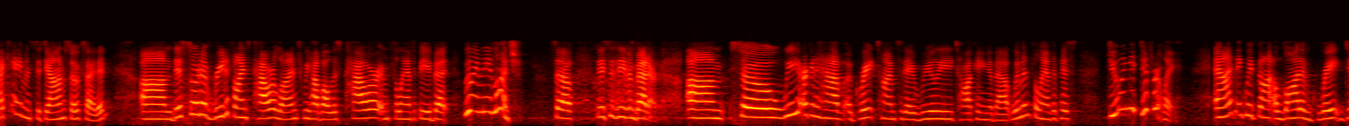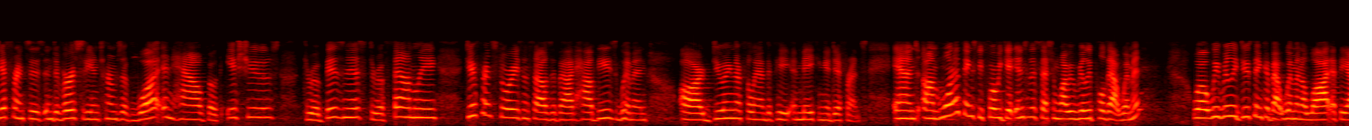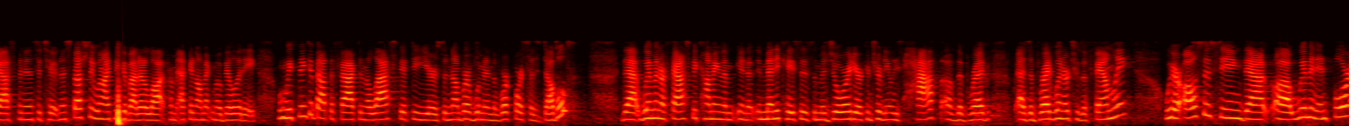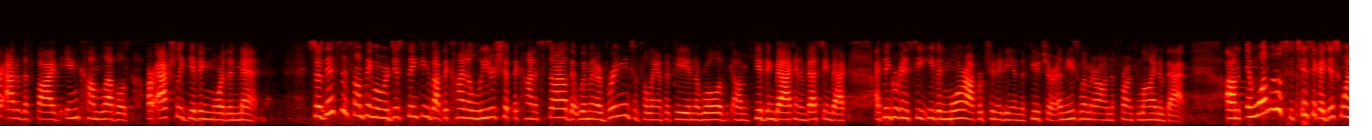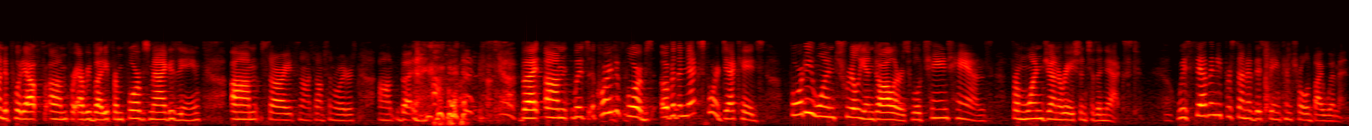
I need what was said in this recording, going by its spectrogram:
I can't even sit down. I'm so excited. Um, this sort of redefines power lunch. We have all this power and philanthropy, but we don't even need lunch. So this is even better. Um, so we are going to have a great time today really talking about women philanthropists doing it differently. And I think we've got a lot of great differences in diversity in terms of what and how both issues, through a business, through a family, different stories and styles about how these women are doing their philanthropy and making a difference. And um, one of the things before we get into the session why we really pulled out women, well, we really do think about women a lot at the Aspen Institute, and especially when I think about it a lot from economic mobility. When we think about the fact in the last 50 years, the number of women in the workforce has doubled, that women are fast becoming, the, you know, in many cases, the majority are contributing at least half of the bread as a breadwinner to the family. We are also seeing that uh, women in four out of the five income levels are actually giving more than men. So this is something when we're just thinking about the kind of leadership, the kind of style that women are bringing to philanthropy and the role of um, giving back and investing back, I think we're going to see even more opportunity in the future, and these women are on the front line of that. Um, and one little statistic I just wanted to put out um, for everybody from Forbes magazine. Um, sorry, it's not Thomson Reuters, um, but, but um, was, according to Forbes, over the next four decades, $41 trillion will change hands from one generation to the next with 70% of this being controlled by women.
